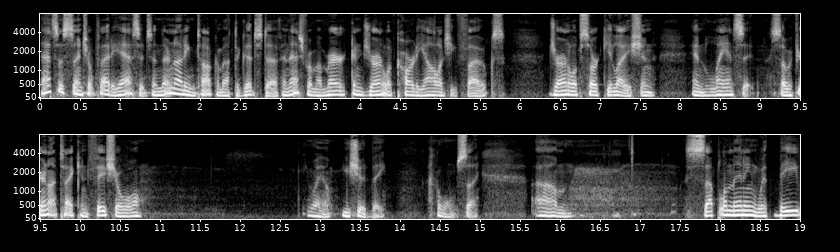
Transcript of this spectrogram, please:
That's essential fatty acids, and they're not even talking about the good stuff. And that's from American Journal of Cardiology, folks, Journal of Circulation, and Lancet. So if you're not taking fish oil, well, you should be. I won't say. Um, supplementing with B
